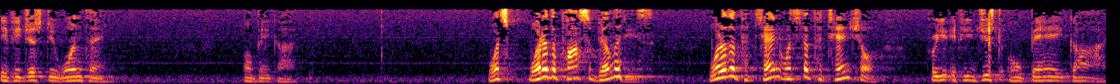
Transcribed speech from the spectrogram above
if you just do one thing? Obey God. What's, what are the possibilities? What are the poten- what's the potential for you if you just obey God?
